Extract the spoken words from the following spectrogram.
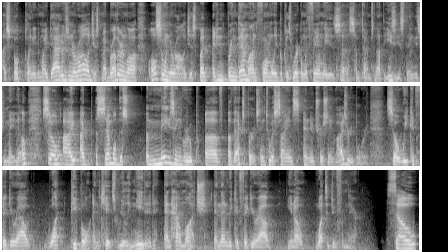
I spoke plenty to my dad who's a neurologist my brother-in-law also a neurologist but i didn't bring them on formally because working with family is uh, sometimes not the easiest thing as you may know. So I, I assembled this amazing group of, of experts into a science and nutrition advisory board so we could figure out what people and kids really needed and how much and then we could figure out you know what to do from there so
